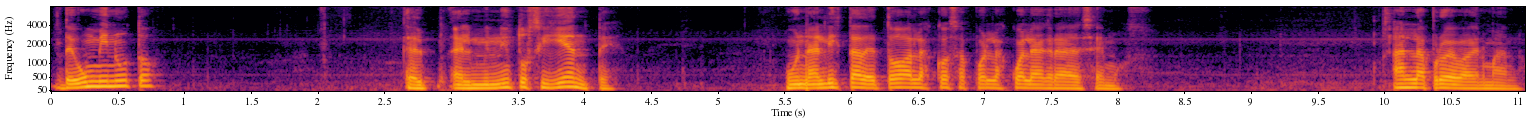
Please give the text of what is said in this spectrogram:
de un minuto, el, minuto siguiente, una lista de todas las cosas por las cuales agradecemos. Haz la prueba, hermano.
